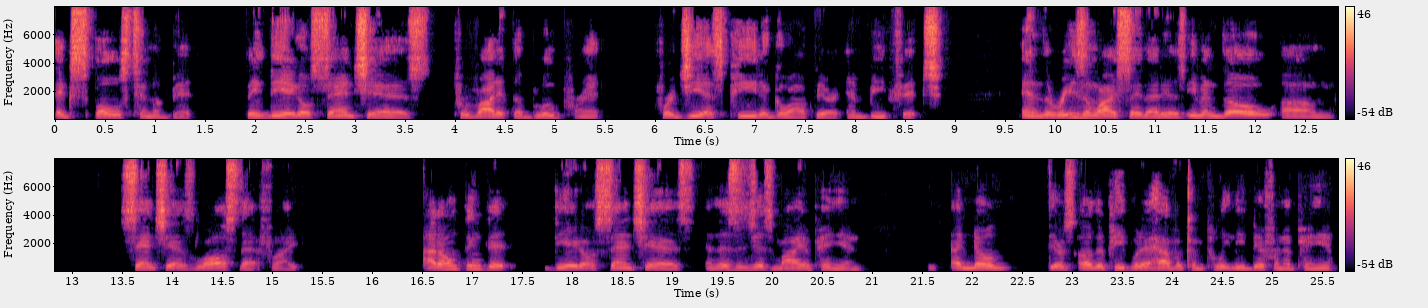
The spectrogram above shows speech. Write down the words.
exposed him a bit. I think Diego Sanchez provided the blueprint for GSP to go out there and beat Fitch. And the reason why I say that is even though um, Sanchez lost that fight, I don't think that Diego Sanchez, and this is just my opinion, I know there's other people that have a completely different opinion.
